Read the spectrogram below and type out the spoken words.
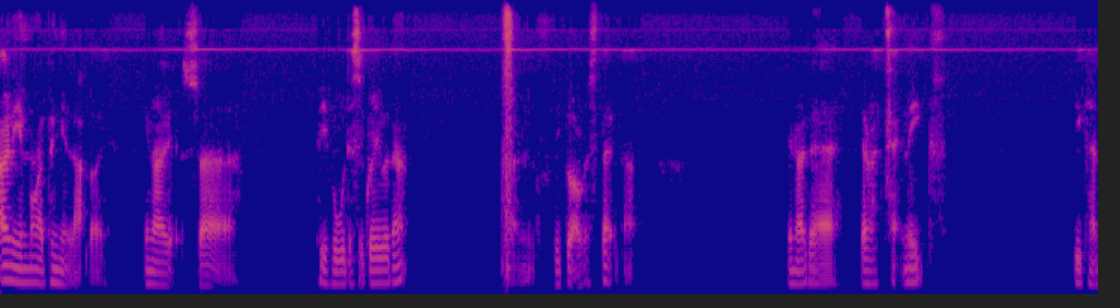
only in my opinion that though. You know, it's uh, people will disagree with that, and you've got to respect that. You know, there there are techniques you can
